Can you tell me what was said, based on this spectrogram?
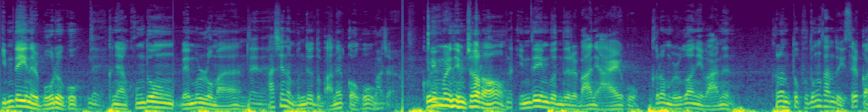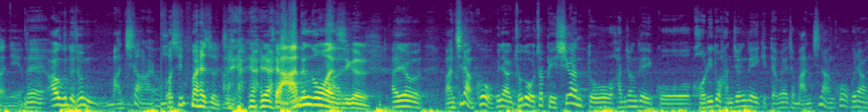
임대인을 모르고 네. 그냥 공동 매물로만 네네. 하시는 분들도 많을 거고 맞아요. 고인물님처럼 임대인 분들을 많이 알고 그런 물건이 많은 그런 또 부동산도 있을 거 아니에요. 네. 아 근데 좀 많지는 않아요. 거짓말 좀 지금 아니, 아니, 아니, 제가 아니. 아는 것만 지금 아니요 많지는 않고 그냥 저도 어차피 시간도 한정돼 있고 거리도 한정돼 있기 때문에 좀 많지는 않고 그냥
